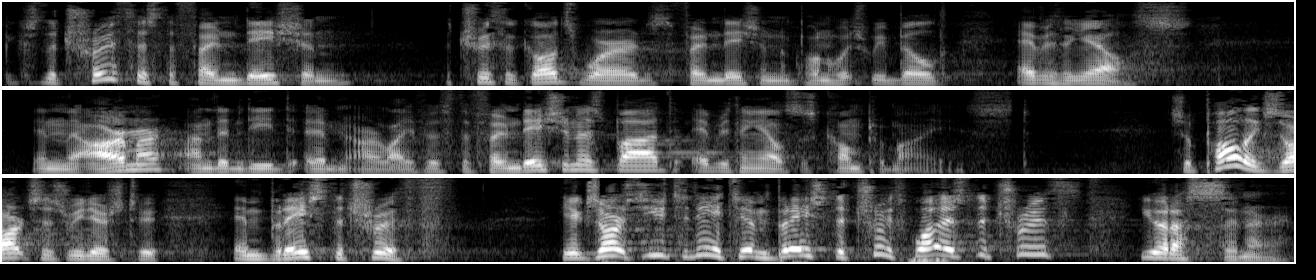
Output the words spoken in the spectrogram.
Because the truth is the foundation, the truth of God's words, foundation upon which we build everything else in the armor and indeed in our life. If the foundation is bad, everything else is compromised. So Paul exhorts his readers to embrace the truth. He exhorts you today to embrace the truth. What is the truth? You are a sinner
